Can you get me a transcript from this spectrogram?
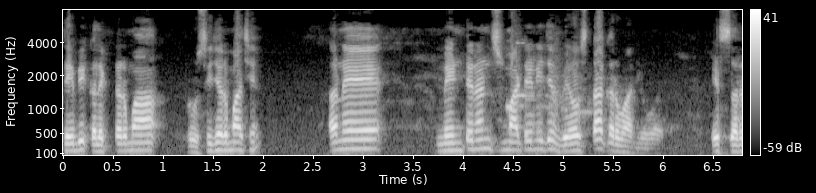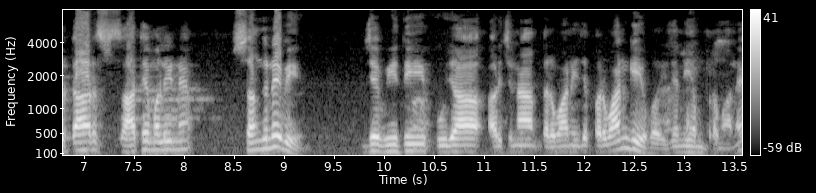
તે બી કલેક્ટરમાં, પ્રોસિજરમાં છે. અને મેન્ટેનન્સ માટેની જે વ્યવસ્થા કરવાની હોય, એ સરકાર સાથે મળીને સંઘને બી જે વિધિ, પૂજા, અર્ચના કરવાની જે પરવાનગી હોય જે નિયમ પ્રમાણે,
